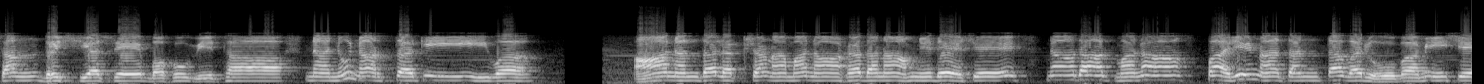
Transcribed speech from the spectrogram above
सन्दृश्यसे बहुविधा ननु नर्तकीव आनन्दलक्षणमनाहदनां निदेशे नादात्मना परिणतन्तव रूपमीशे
